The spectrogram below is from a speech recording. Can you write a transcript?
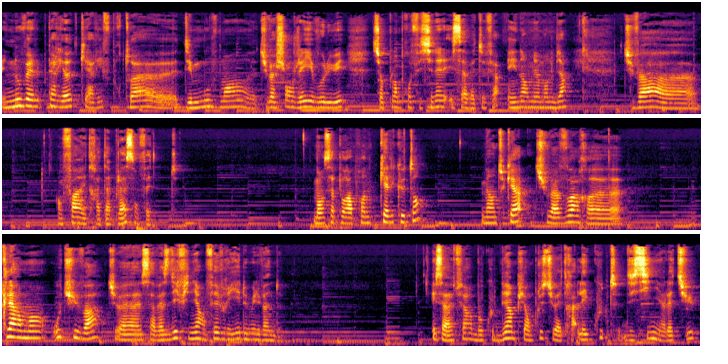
une nouvelle période qui arrive pour toi, euh, des mouvements, euh, tu vas changer, évoluer sur le plan professionnel et ça va te faire énormément de bien. Tu vas enfin être à ta place en fait. Bon, ça pourra prendre quelques temps, mais en tout cas, tu vas voir clairement où tu vas, tu vas, ça va se définir en février 2022. Et ça va te faire beaucoup de bien. Puis en plus, tu vas être à l'écoute des signes là-dessus.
